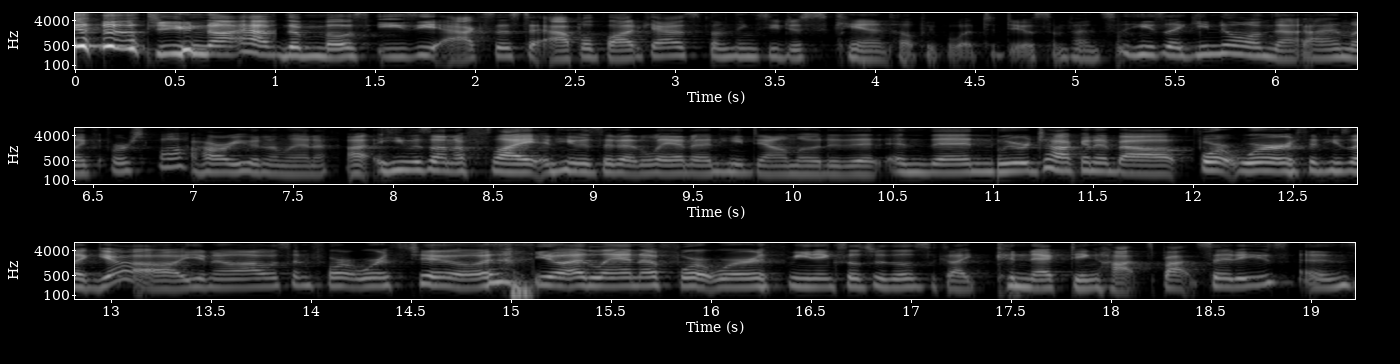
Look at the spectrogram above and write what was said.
do you not have the most easy access to Apple Podcasts? Some things you just can't tell people what to do sometimes. He's like, you know, I'm that guy. I'm like, first of all, how are you in Atlanta? Uh, he was on a flight and he was in Atlanta and he downloaded it. And then we were talking about Fort Worth and he's like, yeah, you know, I was in Fort Worth too. And, you know, Atlanta, Fort Worth, Phoenix, those are those like connecting hotspot cities. And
